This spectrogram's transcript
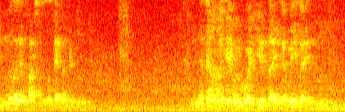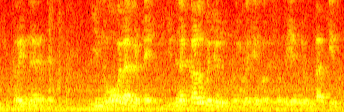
ഇന്ന് വരെ ഫാഷിസത്തെ കണ്ടിട്ടില്ല. ഇങ്ങനെ ആകെ ഒരു വലിയ ഡൈലമയിലായിരുന്നു ഇത്രയും നേരം ഞാൻ. ഈ നോവലാകട്ടെ ഇതിനേക്കാളും വലിയൊരു ഒരു വലിയ പ്രതിസന്ധി എന്നെ ഉണ്ടാക്കിയിരുന്നു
